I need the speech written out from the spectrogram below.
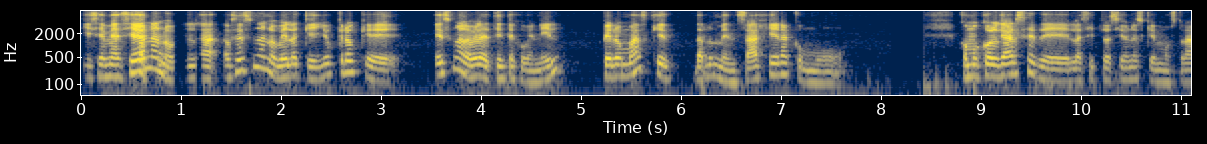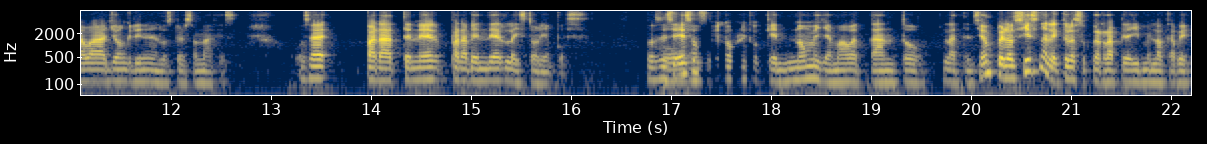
Y se me hacía una novela, o sea, es una novela que yo creo que es una novela de tinte juvenil, pero más que darle un mensaje era como como colgarse de las situaciones que mostraba John Green en los personajes. O sea, para tener, para vender la historia, pues. Entonces, eso fue lo único que no me llamaba tanto la atención, pero sí es una lectura súper rápida y me lo acabé.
